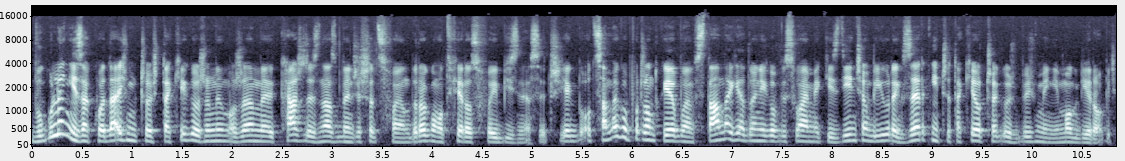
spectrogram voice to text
w ogóle nie zakładaliśmy czegoś takiego, że my możemy, każdy z nas będzie szedł swoją drogą, otwierał swoje biznesy. Czyli jakby od samego początku ja byłem w Stanach, ja do niego wysyłałem jakieś zdjęcia, mówię, Jurek, zerknij, czy takiego czegoś byśmy nie mogli robić.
